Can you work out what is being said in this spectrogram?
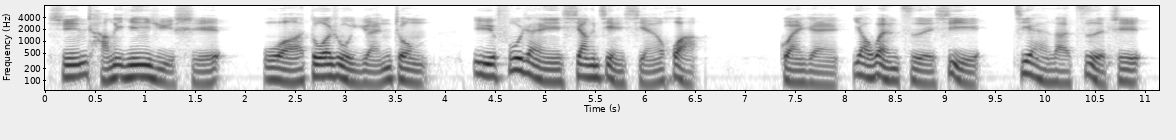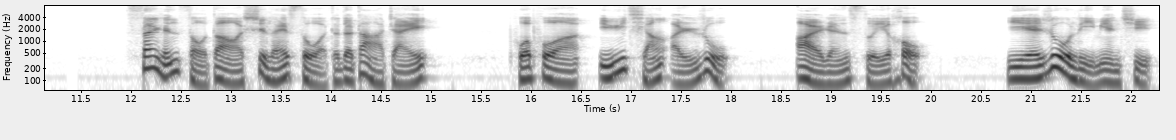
寻常阴雨时，我多入园中，与夫人相见闲话。官人要问仔细，见了自知。三人走到是来锁着的大宅，婆婆逾墙而入，二人随后。也入里面去，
